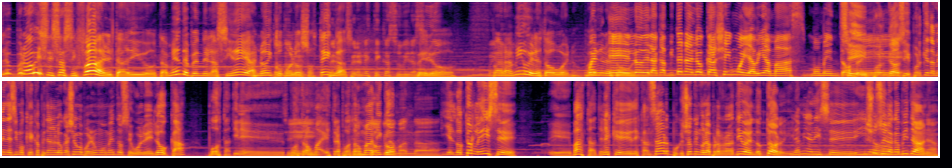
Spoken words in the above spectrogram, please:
yo, pero a veces hace falta, digo. También depende de las ideas, ¿no? Y cómo lo sostengas. Pero, pero en este caso hubiera Pero sido. Para mí hubiera estado bueno. para Bueno, mí hubiera estado eh, bueno. lo de la capitana loca Janeway había más momentos. Sí, de- por, claro, sí. ¿Por qué también decimos que es Capitana Loca Yengo? Porque en un momento se vuelve loca. Posta, tiene Sí. postrauma- estrés postraumático. La manda- Y el doctor le dice, eh, basta, tenés que descansar porque yo tengo la prerrogativa del doctor. Y la mina le dice, y yo soy la capitana.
